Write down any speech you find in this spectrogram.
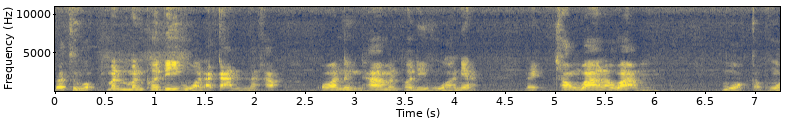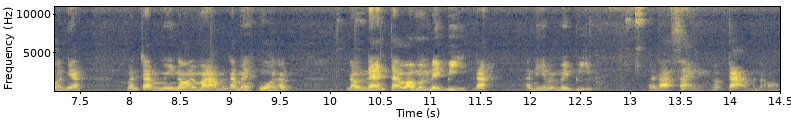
ก็ถือว่ามันมันพอดีหัวละกันนะครับ เพราะว่าหนึ่งถ้ามันพอดีหัวเนี่ย ในช่องว่างระหว่างหมวกกับหัวเนี่ย มันจะมีน้อยมากมันทำให้หัวแล้วเราแน่นแต่ว่ามันไม่บีบนะ อันนี้มันไม่บีบ เวลาใส่ก็กางมันออก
